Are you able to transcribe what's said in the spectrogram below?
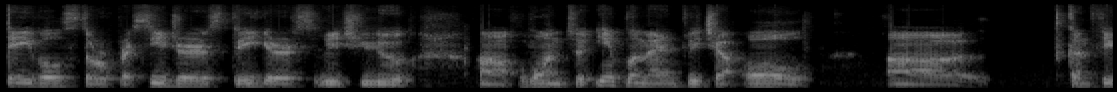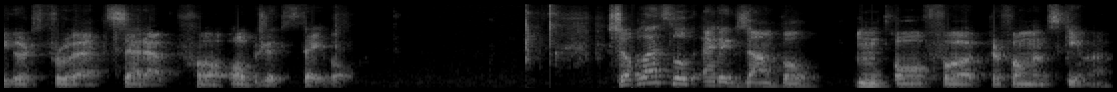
tables, store procedures, triggers, which you uh, want to implement, which are all uh, configured through that setup for objects table. So let's look at example mm, of uh, performance schema.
